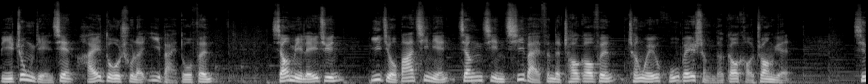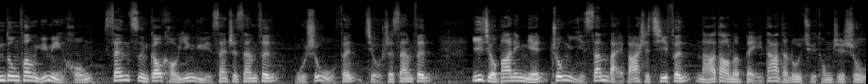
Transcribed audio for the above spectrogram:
比重点线还多出了一百多分；小米雷军，一九八七年将近七百分的超高分，成为湖北省的高考状元；新东方俞敏洪，三次高考英语三十三分、五十五分、九十三分。一九八零年，终以三百八十七分拿到了北大的录取通知书。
